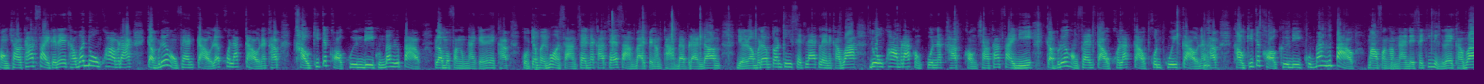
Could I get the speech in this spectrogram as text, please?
ของชาวธาตุไฟกันได้ครับว่าดวงความรักกับเรื่องของแฟนเก่าและคนรักเก่านะครับเขาคิดจะขอคืนดีคุณบ้างหรือเปล่า เรามาฟังคำนายกันได้เลยครับผมจะเปิดหมวดสามเซตนะครับเซตสามใบเป็นคำถามแบบแรนดอมเดี๋ยวเรามาเริ่มต้นที่เซตแรกเลยนะครับว่า ดวงความรักของคุณนะครับของชาวธาตุไฟนี้ กับเรื่องของแฟนเก่าคนรักเก่าคนคุยเก่านะครับเขาคิดจะขอคืนดีคุณบ้างหรือเปล่ามาฟังคำนายในเซตที่หนึ่งเลยครับว่า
